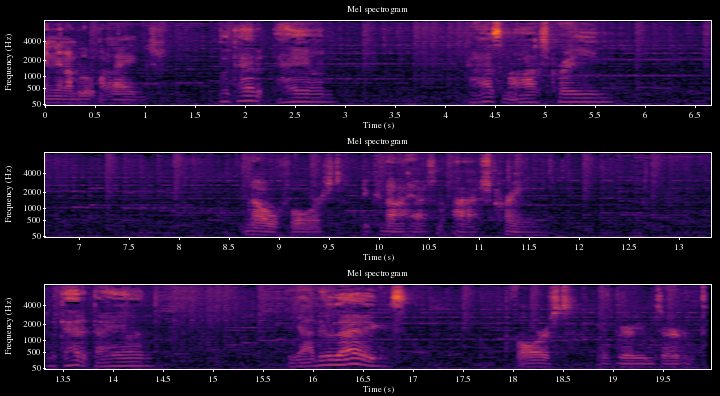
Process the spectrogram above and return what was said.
And then I blew up my legs. Lieutenant Dan, can I have some ice cream? No, Forrest, you cannot have some ice cream. Look at it, Dan, you got new legs. Forrest, you're very observant.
